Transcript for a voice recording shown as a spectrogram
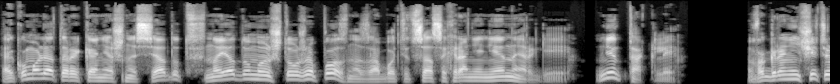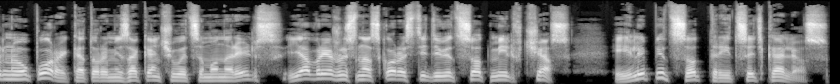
Аккумуляторы, конечно, сядут, но я думаю, что уже поздно заботиться о сохранении энергии. Не так ли? В ограничительные упоры, которыми заканчивается монорельс, я врежусь на скорости 900 миль в час или 530 колес.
